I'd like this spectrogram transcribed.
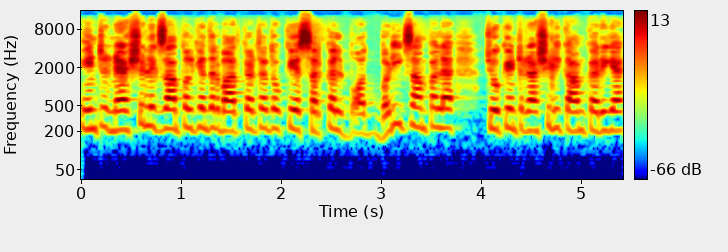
इंटरनेशनल एग्ज़ाम्पल के अंदर बात करते हैं तो के सर्कल बहुत बड़ी एग्ज़ाम्पल है, जो कि इंटरनेशनली काम कर रही है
